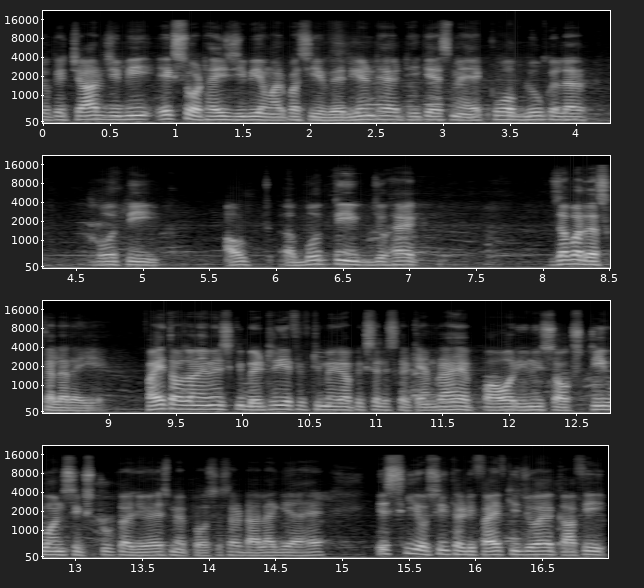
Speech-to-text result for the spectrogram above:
जो कि चार जी बी एक सौ अट्ठाईस जी बी हमारे पास ये वेरिएंट है। ठीक है? इसमें एक्वा ब्लू कलर बहुत ही आउट बहुत ही जो है ज़बरदस्त कलर है ये। फाइव थाउज़ेंड एम की बैटरी है, फिफ्टी मेगा पिक्सल इसका कैमरा है power Unisoc T one six two का जो है, इसमें प्रोसेसर डाला गया है। इसकी और सी थर्टी फाइव की जो है, काफ़ी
